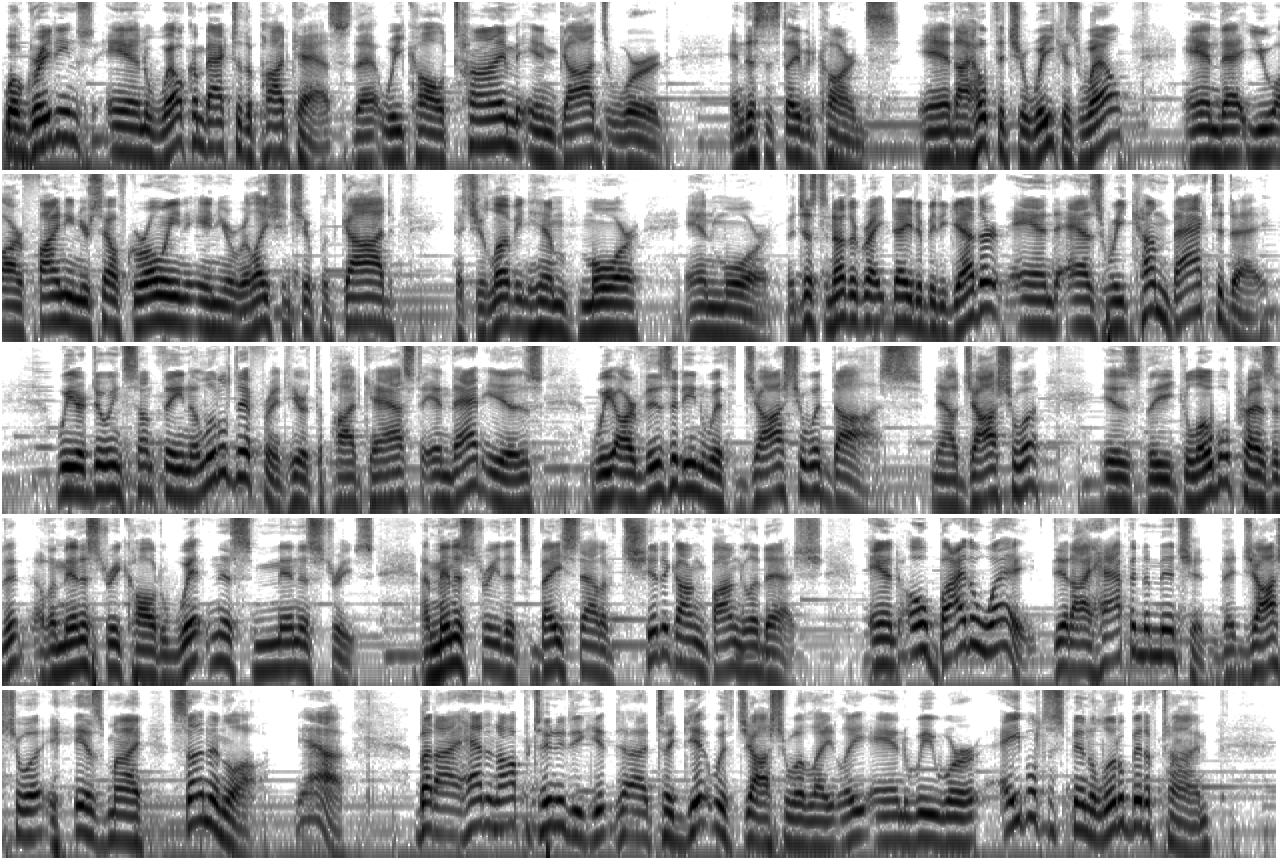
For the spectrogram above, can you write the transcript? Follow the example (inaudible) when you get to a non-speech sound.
Well, greetings and welcome back to the podcast that we call Time in God's Word. And this is David Carnes. And I hope that your week is well and that you are finding yourself growing in your relationship with God, that you're loving Him more and more. But just another great day to be together. And as we come back today, we are doing something a little different here at the podcast, and that is we are visiting with Joshua Das. Now, Joshua is the global president of a ministry called Witness Ministries, a ministry that's based out of Chittagong, Bangladesh. And oh, by the way, did I happen to mention that Joshua (laughs) is my son in law? Yeah. But I had an opportunity to get, uh, to get with Joshua lately, and we were able to spend a little bit of time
